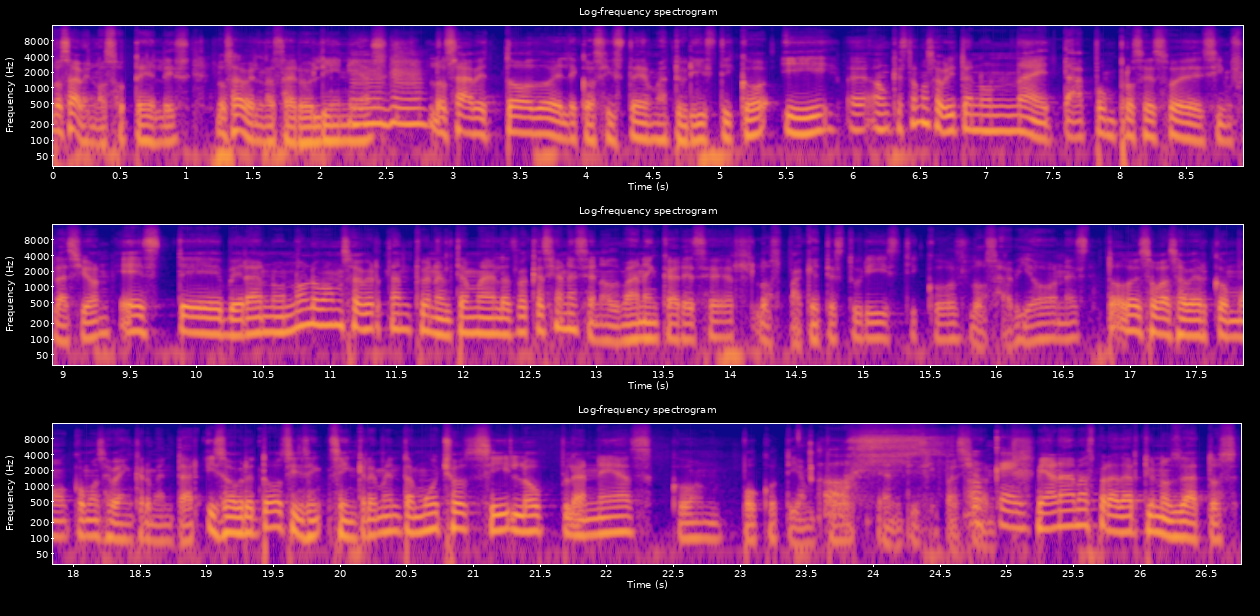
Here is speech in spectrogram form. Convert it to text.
lo saben los hoteles, lo saben las aerolíneas, lo sabe todo el ecosistema turístico. Y eh, aunque estamos ahorita en una etapa, un proceso de desinflación, este verano no lo vamos a ver tanto en el tema de las vacaciones. Se nos van a encarecer los paquetes turísticos, los aviones. Todo eso vas a ver cómo, cómo se va a incrementar. Y sobre todo si se, se incrementa mucho, si lo planeas con poco tiempo de anticipación. Mira, nada más para darte unos datos.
